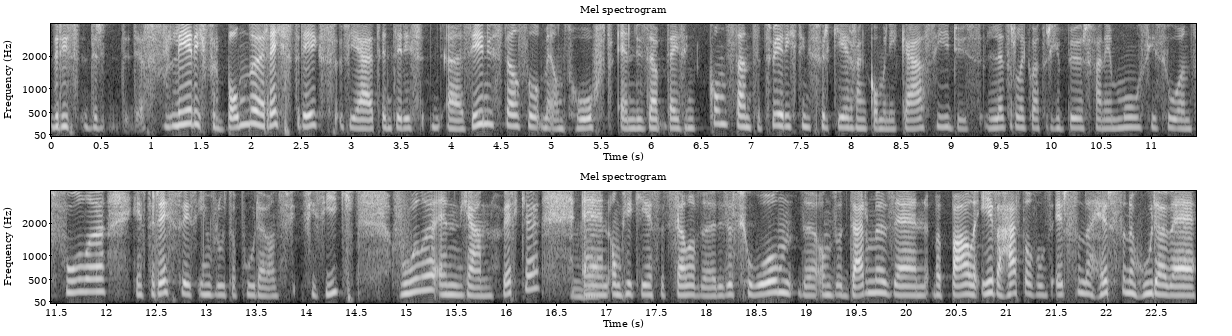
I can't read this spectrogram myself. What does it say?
er is, er, dat is volledig verbonden, rechtstreeks via het enterisch uh, zenuwstelsel met ons hoofd. En dus dat, dat, is een constante tweerichtingsverkeer van communicatie. Dus letterlijk wat er gebeurt van emoties, hoe we ons voelen, heeft rechtstreeks invloed op hoe we ons fysiek voelen en gaan werken. Mhm. En omgekeerd hetzelfde. Dus dat is gewoon, de, onze darmen zijn bepalen even hard als onze hersenen, hersenen hoe dat wij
